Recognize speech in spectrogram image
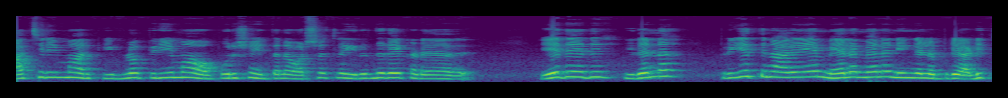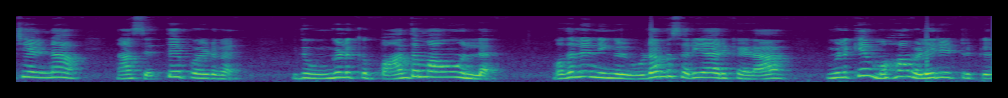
ஆச்சரியமாக இருக்குது இவ்வளோ பிரியமாக அவள் புருஷன் இத்தனை வருஷத்தில் இருந்ததே கிடையாது. ஏதேது இதென்ன பிரியத்தினாலேயே மேலே மேலே நீங்கள் இப்படி அடிச்சேன்னா நான் செத்தே போயிடுவேன். இது உங்களுக்கு பாந்தமாகவும் இல்லை. முதல்ல நீங்கள் உடம்பு சரியாக இருக்கேடா. உங்களுக்கே முகம் வெளியிட்டுருக்கு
